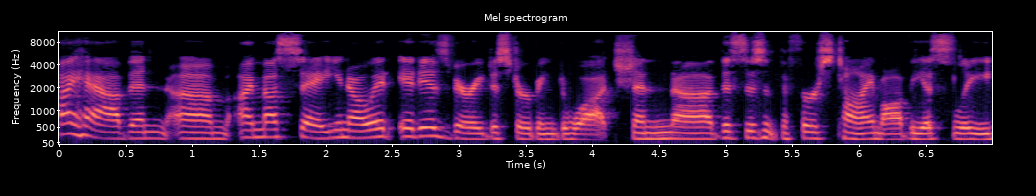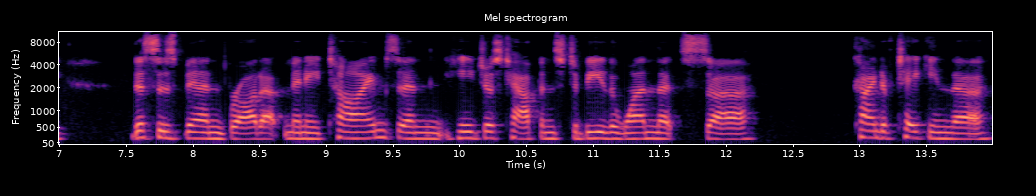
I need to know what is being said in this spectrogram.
I have, and um, I must say, you know, it, it is very disturbing to watch. And uh, this isn't the first time, obviously. This has been brought up many times, and he just happens to be the one that's uh, kind of taking the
